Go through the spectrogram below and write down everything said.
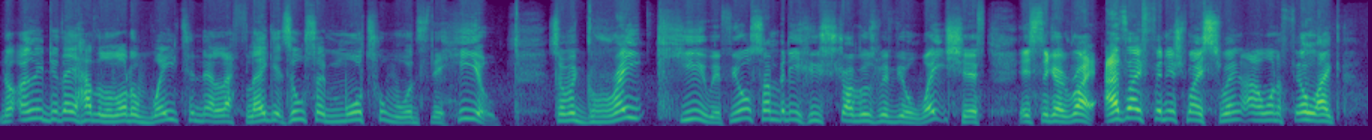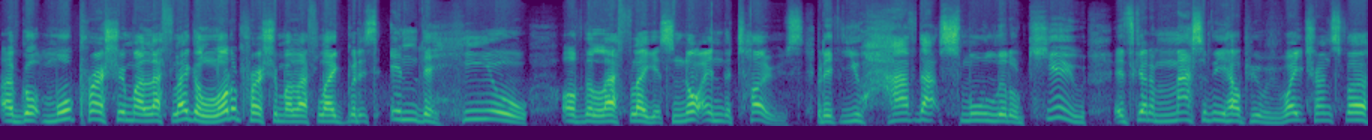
not only do they have a lot of weight in their left leg, it's also more towards the heel. So a great cue, if you're somebody who struggles with your weight shift, is to go, right, as I finish my swing, I wanna feel like I've got more pressure in my left leg, a lot of pressure in my left leg, but it's in the heel of the left leg. It's not in the toes. But if you have that small little cue, it's gonna massively help you with weight transfer,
